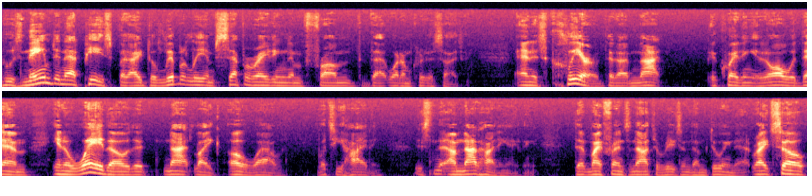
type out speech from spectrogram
who's named in that piece, but I deliberately am separating them from that what I'm criticizing, and it's clear that I'm not equating it at all with them in a way though that not like oh wow what's he hiding? It's, i'm not hiding anything. That my friend's not the reason i'm doing that right? So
